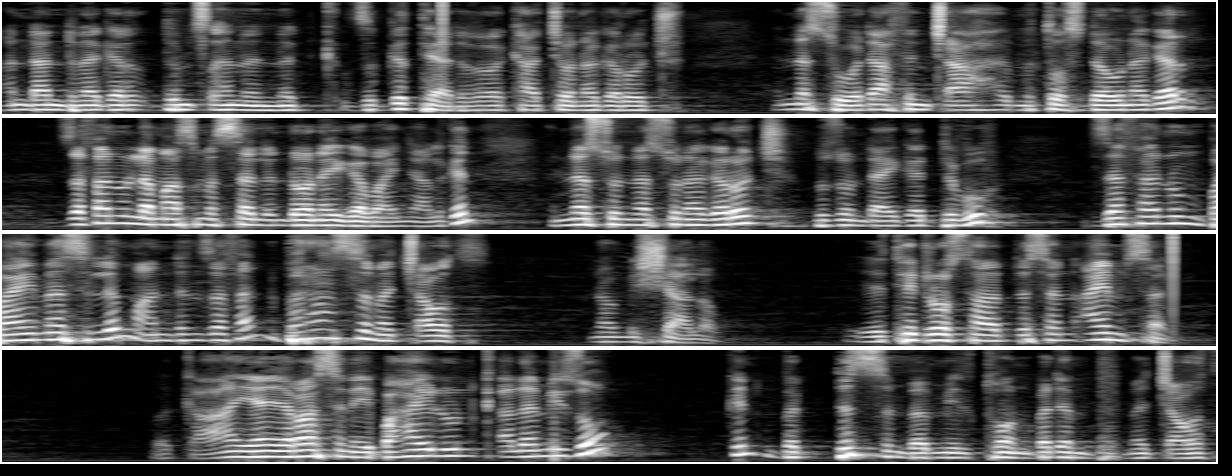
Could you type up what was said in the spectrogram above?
አንዳንድ ነገር ድምፅህን ዝግት ያደረካቸው ነገሮች እነሱ ወደ አፍንጫ የምትወስደው ነገር ዘፈኑን ለማስመሰል እንደሆነ ይገባኛል። ግን እነሱ እነሱ ነገሮች ብዙ እንዳይገድቡህ ዘፈኑን ባይመስልም አንድን ዘፈን በራስ መጫወት ነው የሚሻለው። የቴዎድሮስ ታደሰን አይምሰል። በቃ የራስን የባህሉን ቀለም ይዞ ግን በደስ በሚል tone በደንብ መጫወት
